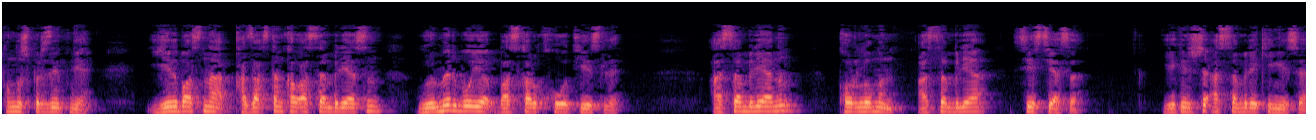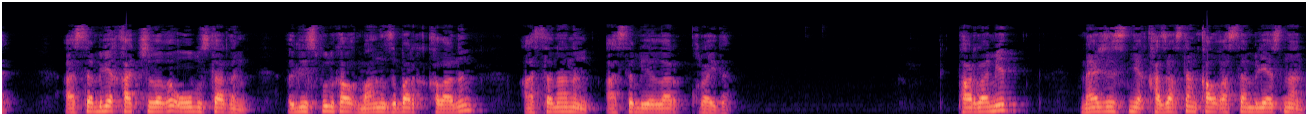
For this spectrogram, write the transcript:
тұңғыш президентіне елбасына қазақстан халық ассамблеясын өмір бойы басқару құқығы тиесілі. Ассамблеяның құрылымын ассамблея сессиясы. Екінші ассамблея кеңесі. Ассамблея хатшылығы облыстардың республикалық маңызы бар қаланың астананың ассамблеялар құрайды. Парламент мәжілісіне қазақстан халық ассамблеясынан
